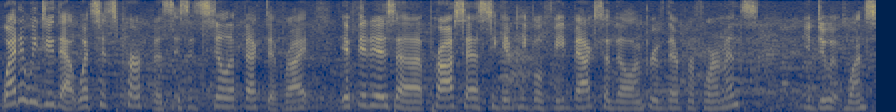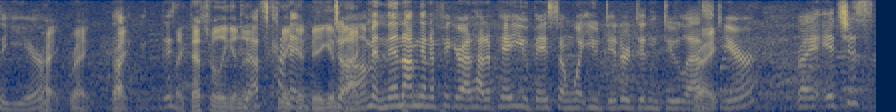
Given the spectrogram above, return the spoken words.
why do we do that? What's its purpose? Is it still effective, right? If it is a process to give people feedback so they'll improve their performance, you do it once a year. Right, right, right. this- Like that's really going to make a of big dumb, impact. and then I'm going to figure out how to pay you based on what you did or didn't do last Right. year. Right? It's just,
